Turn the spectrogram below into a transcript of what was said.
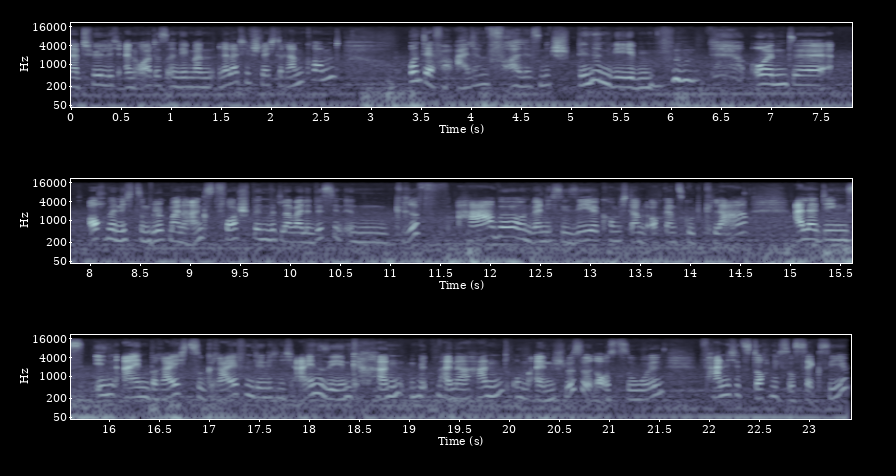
natürlich ein Ort ist, an dem man relativ schlecht rankommt und der vor allem voll ist mit Spinnenweben. und äh, auch wenn ich zum Glück meine Angst vor Spinnen mittlerweile ein bisschen im Griff habe und wenn ich sie sehe, komme ich damit auch ganz gut klar. Allerdings in einen Bereich zu greifen, den ich nicht einsehen kann mit meiner Hand, um einen Schlüssel rauszuholen, fand ich jetzt doch nicht so sexy.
